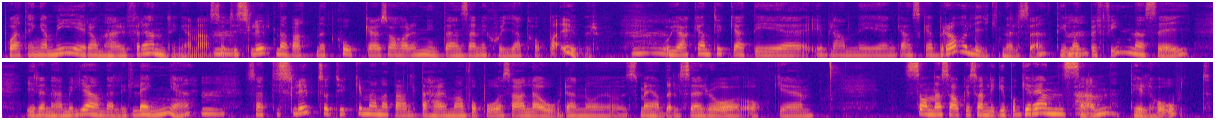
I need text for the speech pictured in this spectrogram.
på att hänga med i de här förändringarna. Så till slut när vattnet kokar så har den inte ens energi att hoppa ur. Och jag kan tycka att det ibland är en ganska bra liknelse till att befinna sig i den här miljön väldigt länge. Så att till slut så tycker man att allt det här man får på sig alla orden och smädelser och, och eh, sådana saker som ligger på gränsen till hot.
